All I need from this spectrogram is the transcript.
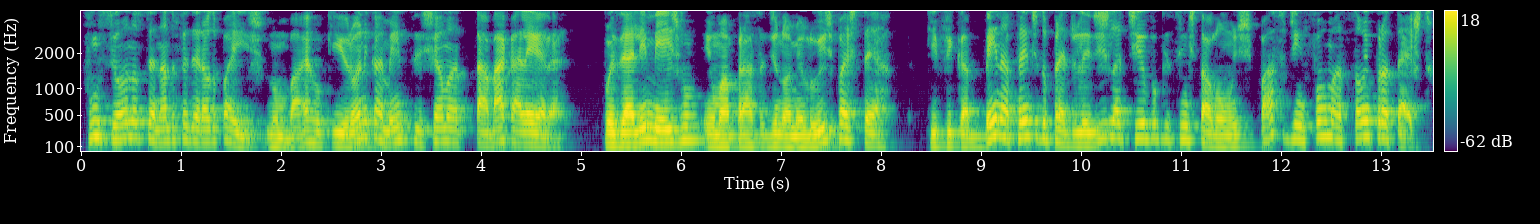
funciona o Senado Federal do país, num bairro que ironicamente se chama Tabacalera, pois é ali mesmo, em uma praça de nome Luiz Pasteur, que fica bem na frente do prédio legislativo que se instalou um espaço de informação e protesto,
